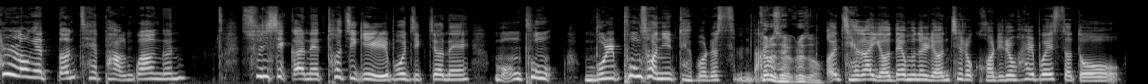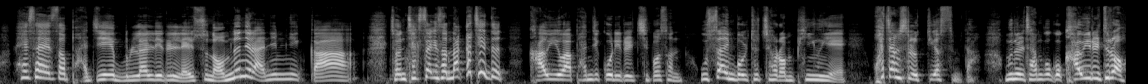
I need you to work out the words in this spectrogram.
헐렁했던 제 방광은 순식간에 터지기 일보 직전에 몽풍 물풍선이 돼버렸습니다. 그러세요. 그래서 어, 제가 여대문을 연체로 거리를 활보했어도 회사에서 바지에 물난리를 낼 수는 없는 일 아닙니까? 전 책상에서 낚아채듯 가위와 반지꼬리를 집어선 우사인 볼트처럼 빙의해 화장실로 뛰었습니다. 문을 잠그고 가위를 들어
